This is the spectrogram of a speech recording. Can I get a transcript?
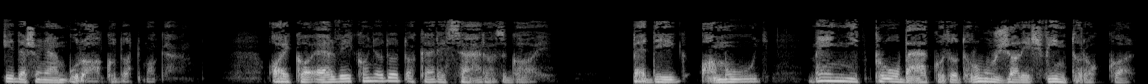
Édesanyám uralkodott magán. Ajka elvékonyodott, akár egy száraz gaj. Pedig amúgy mennyit próbálkozott rúzsal és fintorokkal.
